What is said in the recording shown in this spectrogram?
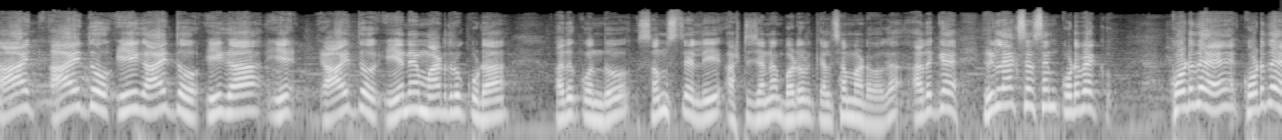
ಆಯ್ತು ಆಯಿತು, ಈಗ ಆಯಿತು, ಈಗ ಏ ಆಯಿತು, ಏನೇ ಮಾಡಿದ್ರೂ ಕೂಡ ಅದಕ್ಕೊಂದು ಸಂಸ್ಥೆಯಲ್ಲಿ ಅಷ್ಟು ಜನ ಬಡವ್ರು ಕೆಲಸ ಮಾಡುವಾಗ ಅದಕ್ಕೆ ರಿಲ್ಯಾಕ್ಸೇಷನ್ ಕೊಡಬೇಕು. ಕೊಡದೆ ಕೊಡದೆ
